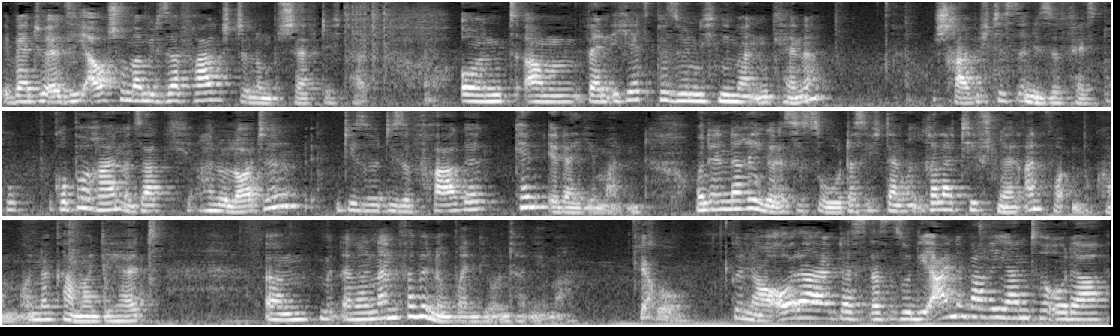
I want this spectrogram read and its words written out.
eventuell sich auch schon mal mit dieser Fragestellung beschäftigt hat. Und ähm, wenn ich jetzt persönlich niemanden kenne, schreibe ich das in diese Facebook-Gruppe rein und sage, hallo Leute, diese, diese Frage, kennt ihr da jemanden? Und in der Regel ist es so, dass ich dann relativ schnell Antworten bekomme und dann kann man die halt ähm, miteinander in Verbindung bringen, die Unternehmer. Ja. So. Genau, oder das, das ist so die eine Variante oder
